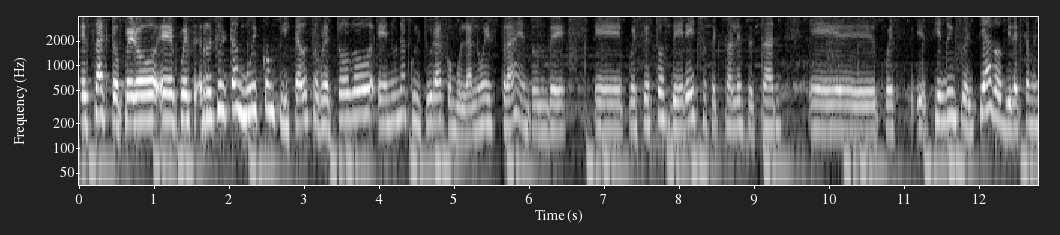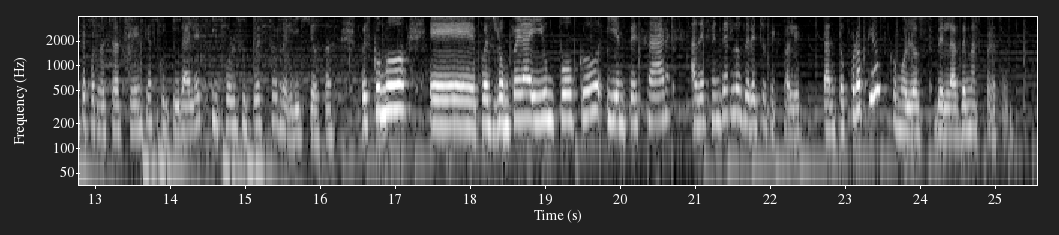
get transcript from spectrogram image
Exacto, pero eh, pues resulta muy complicado, sobre todo en una cultura como la nuestra, en donde eh, pues estos derechos sexuales están eh, pues siendo influenciados directamente por nuestras creencias culturales y por supuesto religiosas. Pues cómo pues romper ahí un poco y empezar a defender los derechos sexuales, tanto propios como los de las demás personas.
